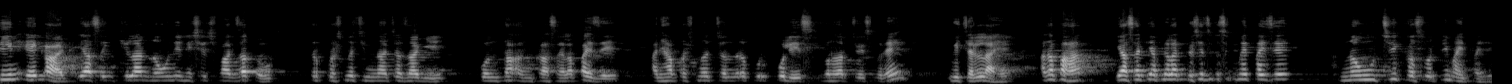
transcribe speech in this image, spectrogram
तीन एक आठ या संख्येला नऊने निशेष भाग जातो. तर प्रश्नचिन्हाच्या जागी कोणता अंक असायला पाहिजे? आणि हा प्रश्न चंद्रपूर पोलीस दोन हजार चोवीसमध्ये विचारलेला आहे. आता पहा यासाठी आपल्याला कशाची कसोटी माहीत पाहिजे? नऊची कसोटी माहीत पाहिजे.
